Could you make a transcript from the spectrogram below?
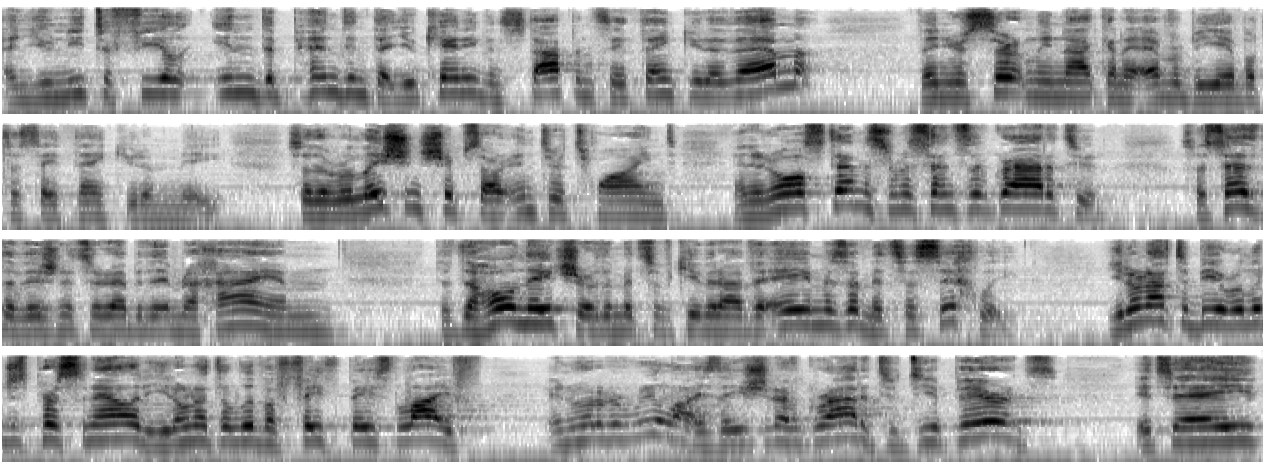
and you need to feel independent that you can't even stop and say thank you to them, then you're certainly not going to ever be able to say thank you to me. So the relationships are intertwined, and it all stems from a sense of gratitude. So it says the Vizhnitzer Rebbe, the Imre that the whole nature of the mitzvah of kibbut aveim is a mitzvah sichli. You don't have to be a religious personality. You don't have to live a faith-based life in order to realize that you should have gratitude to your parents. It's a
